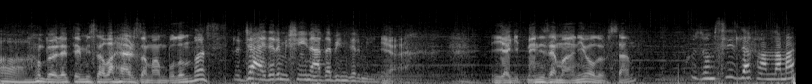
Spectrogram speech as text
Ah, böyle temiz hava her zaman bulunmaz. Rica ederim işi inada bindirmeyin. Ya, ya gitmenize mani olursam? Kuzum siz laf anlamaz...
